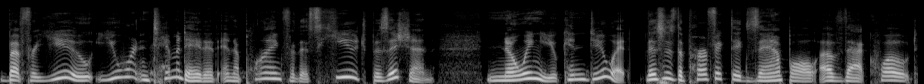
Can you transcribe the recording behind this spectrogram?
But for you, you weren't intimidated in applying for this huge position, knowing you can do it. This is the perfect example of that quote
